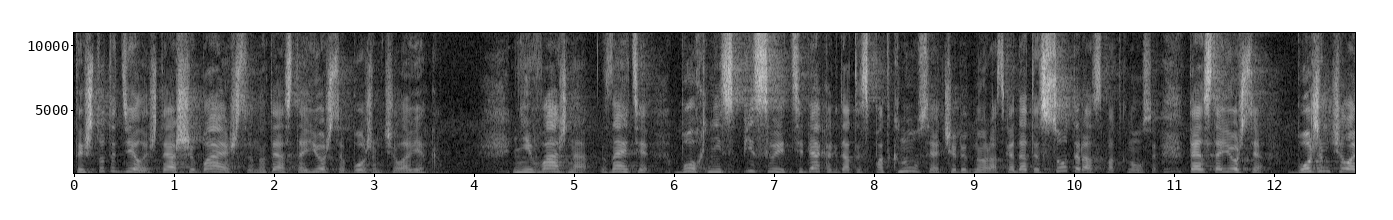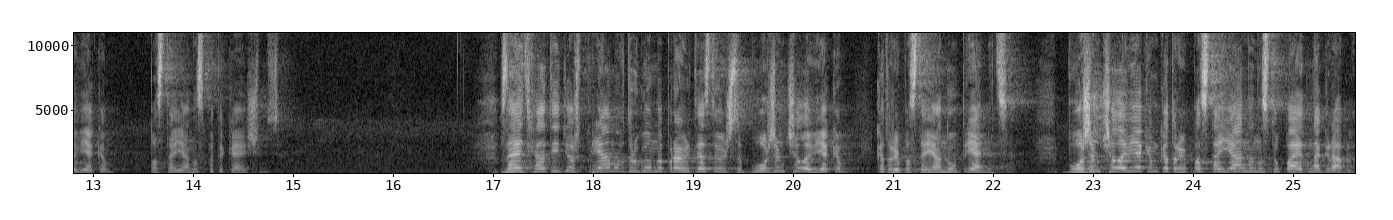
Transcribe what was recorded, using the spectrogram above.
Ты что-то делаешь, ты ошибаешься, но ты остаешься Божьим человеком неважно, знаете, Бог не списывает тебя, когда ты споткнулся очередной раз. Когда ты сотый раз споткнулся, ты остаешься Божьим человеком, постоянно спотыкающимся. Знаете, когда ты идешь прямо в другом направлении, ты остаешься Божьим человеком, который постоянно упрямится. Божьим человеком, который постоянно наступает на грабли.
